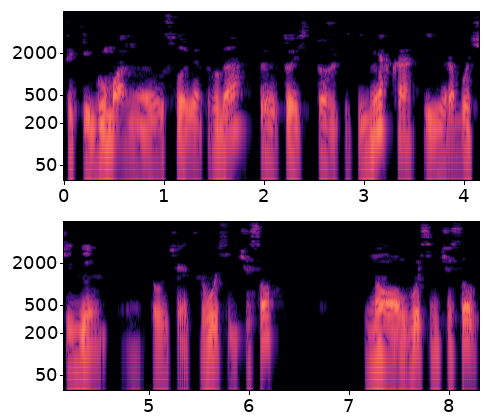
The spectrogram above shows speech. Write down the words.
такие гуманные условия труда, то, то есть тоже пятидневка и рабочий день получается 8 часов, но 8 часов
